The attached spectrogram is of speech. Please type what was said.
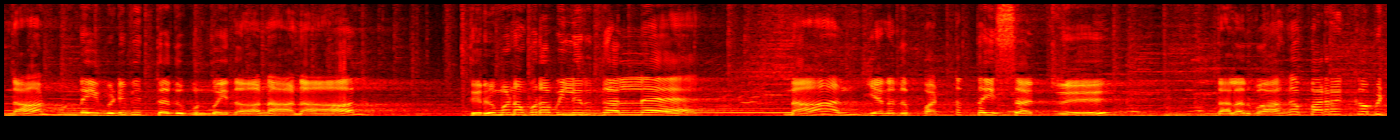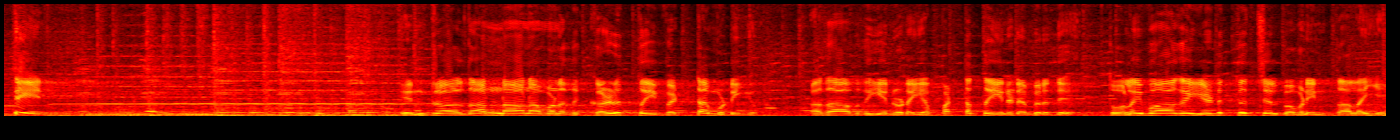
நான் உன்னை விடுவித்தது உண்மைதான். ஆனால் திருமண உறவில் இருந்து அல்ல. நான் எனது பட்டத்தை சற்று தளர்வாக பறக்க விட்டேன். என்றால்தான் நான் அவனது கழுத்தை வெட்ட முடியும். அதாவது என்னுடைய பட்டத்தை என்னிடமிருந்து தொலைவாக எடுத்துச் செல்பவனின் தலையை.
